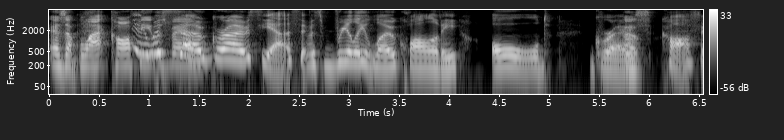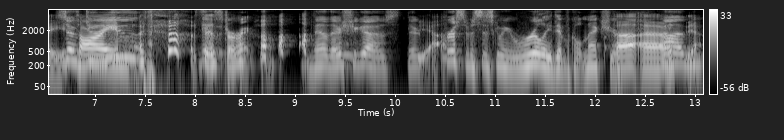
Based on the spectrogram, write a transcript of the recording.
as a black coffee, it it was, was, bad. so gross. Yes, it was really low quality, old, gross coffee. So Sorry, you- sister. No, there she goes. There, Yeah. Christmas is going to be really difficult next year. Uh oh. um, yeah.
